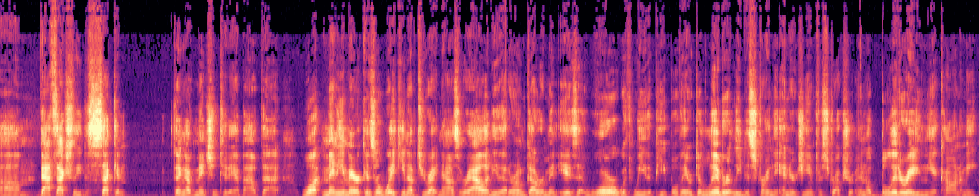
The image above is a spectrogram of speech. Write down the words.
Um, that's actually the second thing I've mentioned today about that. What many Americans are waking up to right now is the reality that our own government is at war with we the people. They are deliberately destroying the energy infrastructure and obliterating the economy.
